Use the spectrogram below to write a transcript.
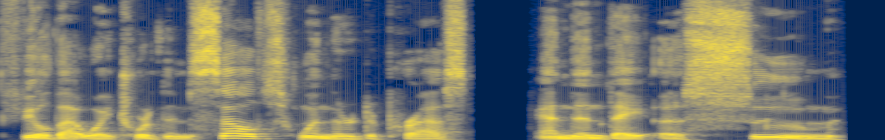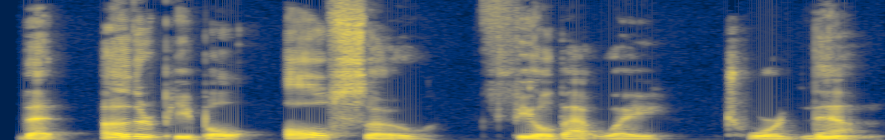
feel that way toward themselves when they're depressed, and then they assume that other people also feel that way toward them.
